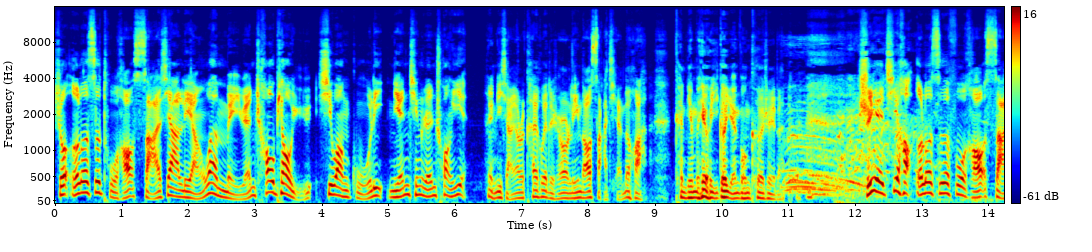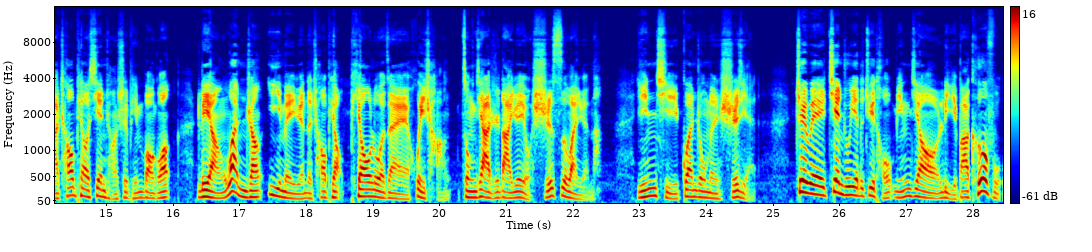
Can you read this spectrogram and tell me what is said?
说俄罗斯土豪撒下两万美元钞票雨，希望鼓励年轻人创业。你想要是开会的时候领导撒钱的话，肯定没有一个员工瞌睡的。十月七号，俄罗斯富豪撒钞票现场视频曝光，两万张一美元的钞票飘落在会场，总价值大约有十四万元呢，引起观众们拾捡。这位建筑业的巨头名叫里巴科夫，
